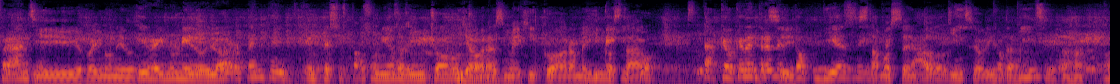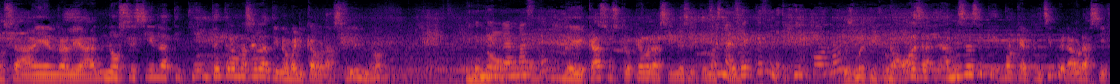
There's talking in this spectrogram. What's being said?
Francia. Y, Y Reino Unido. Reino Unido. Y luego de repente empezó Estados Unidos así un chorro. un Y chorro, ahora es. México, ahora Y México, está... está- Creo que va a entrar en Sí. el top 10 de Estamos en top infectados. 15 ahorita. Top 15. Ajá. O sea, en realidad no sé si en Lati ¿Quién te entra más en Latinoamérica? Brasil, ¿no? ¿Quién No, tendrá más? De casos creo que Brasil es el que más Se me hace que es México, ¿no? es México. No, o sea, a mí se hace que... Porque al principio era Brasil.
